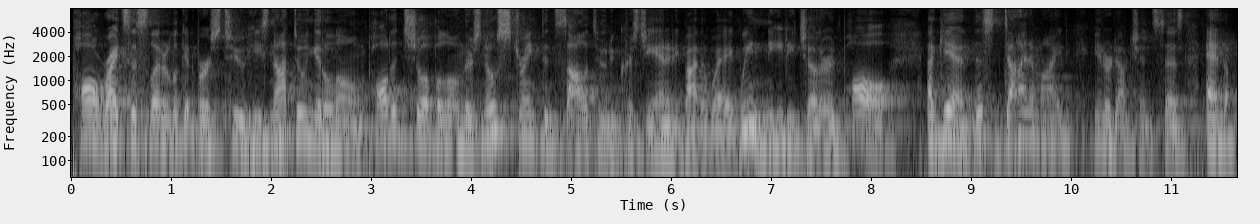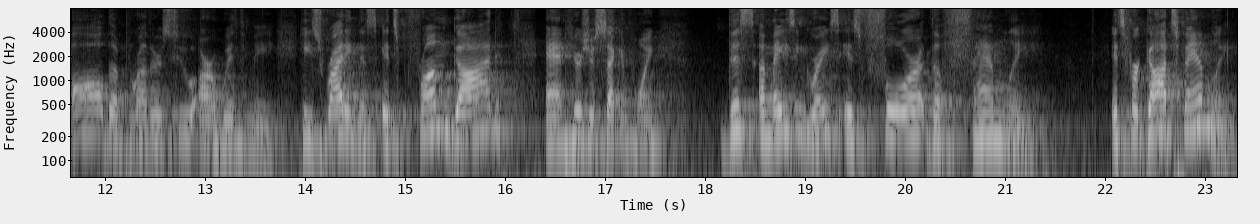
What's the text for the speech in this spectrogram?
paul writes this letter look at verse 2 he's not doing it alone. Paul didn't show up alone. There's no strength in solitude in christianity by the way. We need each other and paul again this dynamite introduction says and all the brothers who are with me. He's writing this it's from god and here's your second point this amazing grace is for the family, it's for God's family.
